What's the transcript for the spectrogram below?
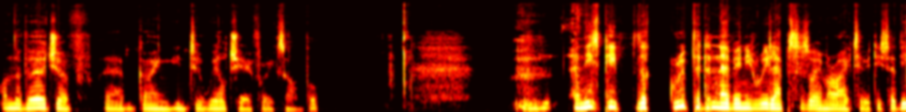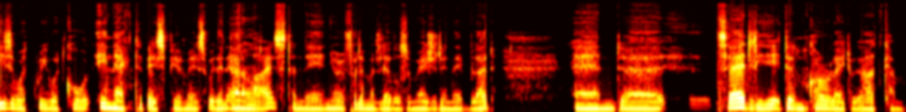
on the verge of um, going into a wheelchair, for example. And these people, the group that didn't have any relapses or MRI activity, so these are what we would call inactive SPMS, were then analyzed and their neurofilament levels were measured in their blood. And uh, sadly, it didn't correlate with outcome.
